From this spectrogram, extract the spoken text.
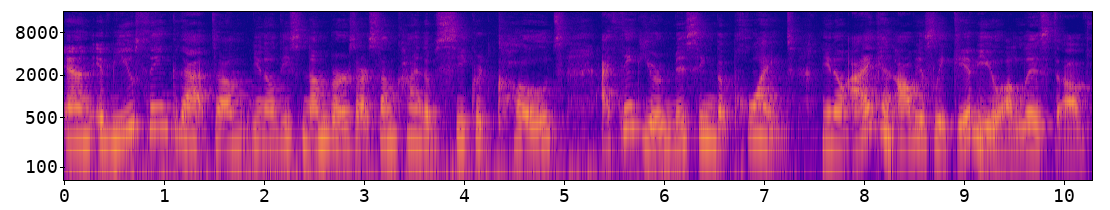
And if you think that um, you know these numbers are some kind of secret codes, I think you're missing the point. You know, I can obviously give you a list of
